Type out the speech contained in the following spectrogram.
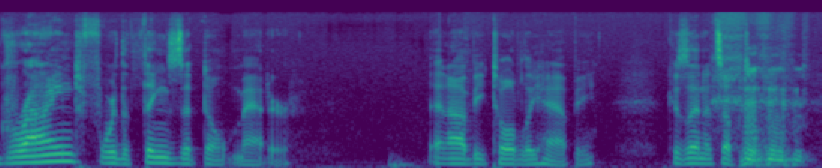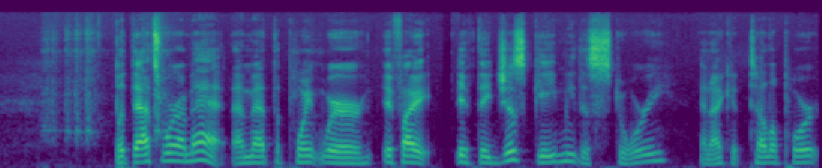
grind for the things that don't matter, and I'll be totally happy, because then it's up to me but that's where I'm at. I'm at the point where if I if they just gave me the story and I could teleport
